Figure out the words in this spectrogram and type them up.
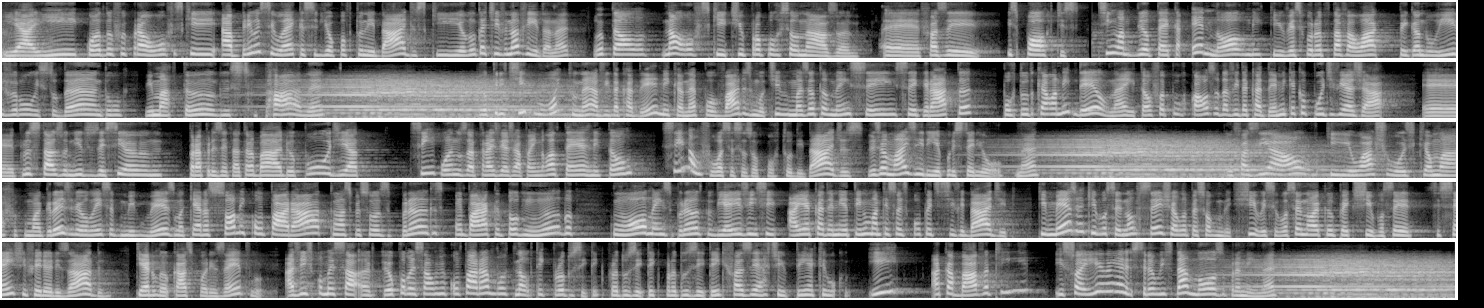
E aí, quando eu fui para a UFSC, abriu esse leque assim, de oportunidades que eu nunca tive na vida, né? Então, na UFSC te proporcionava é, fazer esportes. Tinha uma biblioteca enorme, que de vez por outra estava lá pegando livro, estudando, me matando, estudar, né? Eu critico muito né, a vida acadêmica, né, por vários motivos, mas eu também sei ser grata por tudo que ela me deu, né? Então foi por causa da vida acadêmica que eu pude viajar é, para os Estados Unidos esse ano para apresentar trabalho. Eu pude, há cinco anos atrás, viajar para a Inglaterra. Então, se não fosse essas oportunidades, eu jamais iria para o exterior, né? Eu fazia algo que eu acho hoje que é uma, uma grande violência comigo mesma, que era só me comparar com as pessoas brancas, comparar com todo mundo, com homens brancos, e aí a gente, aí a academia tem uma questão de competitividade que mesmo que você não seja uma pessoa competitiva, e se você não é competitivo, você se sente inferiorizado, que era o meu caso, por exemplo, a gente começar, eu começava a me comparar muito, não, tem que produzir, tem que produzir, tem que produzir, tem que fazer artigo, tem aquilo. E acabava que isso aí era extremamente danoso para mim, né?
